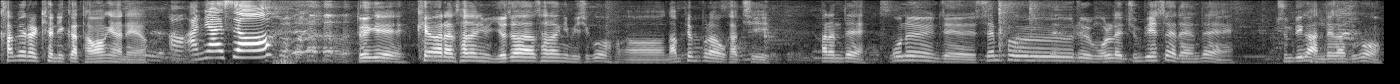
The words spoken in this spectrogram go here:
카메라를 켜니까 당황해하네요. 어, 안녕하세요. 되게 쾌활한 사장님, 여자 사장님이시고 어, 남편분하고 같이 하는데 오늘 이제 샘플을 원래 준비했어야 되는데 준비가 안 돼가지고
